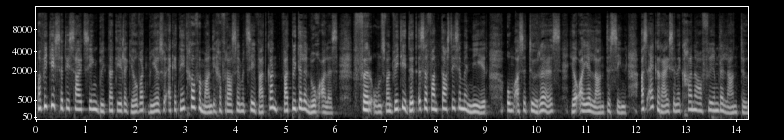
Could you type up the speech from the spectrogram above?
Maar weet jy City Sightseeing bied natuurlik heelwat meer. So ek het net gou vir Mandy gevra sy moet sê wat kan wat bied hulle nog alles vir ons? Want weet jy dit is 'n fantastiese manier om as 'n toerist jou eie land te sien. As ek reis en ek gaan na 'n vreemde land toe,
